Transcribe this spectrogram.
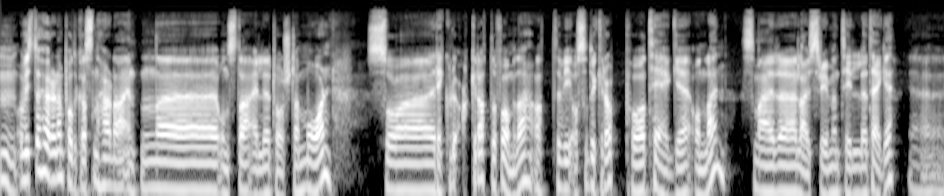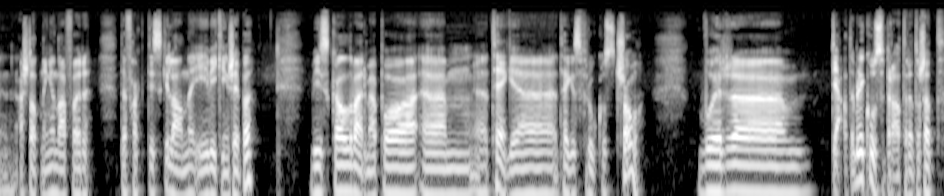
Mm, og hvis du hører den podkasten her da enten eh, onsdag eller torsdag morgen, så rekker du akkurat å få med deg at vi også dukker opp på TG Online, som er eh, livestreamen til TG. eh, erstatningen da for det faktiske landet i Vikingskipet. Vi skal være med på um, TG, TGs frokostshow, hvor uh, ja, det blir koseprat, rett og slett.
